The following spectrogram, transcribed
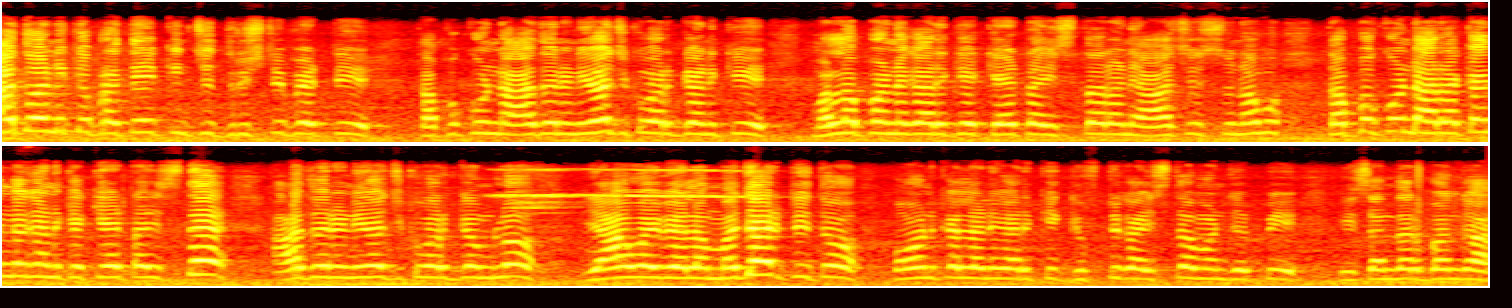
ఆదోనికి ప్రత్యేకించి దృష్టి పెట్టి తప్పకుండా ఆదోని నియోజకవర్గానికి మల్లప్పన్న గారికి కేటాయిస్తారని ఆశిస్తున్నాము. తప్పకుండా ఆ రకంగా కనుక కేటాయిస్తే ఆదోని నియోజకవర్గంలో యాభై వేల మెజారిటీతో పవన్ కళ్యాణ్ గారికి గిఫ్ట్గా ఇస్తామని చెప్పి ఈ సందర్భంగా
